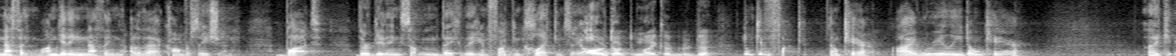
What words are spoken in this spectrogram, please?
Nothing. I'm getting nothing out of that conversation. But they're getting something they, they can fucking click and say, oh, Dr. Mike, uh, uh, uh. don't give a fuck. Don't care. I really don't care. Like,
